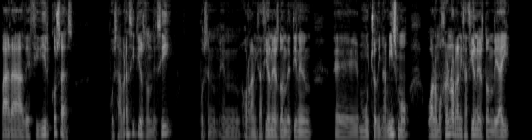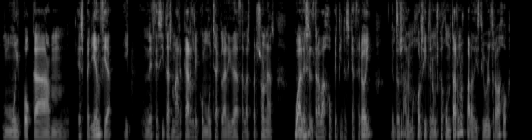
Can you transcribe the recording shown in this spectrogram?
para decidir cosas? Pues habrá sitios donde sí, pues en, organizaciones donde tienen eh, mucho dinamismo, o a lo mejor en organizaciones donde hay muy poca mm, experiencia y necesitas marcarle con mucha claridad a las personas cuál es el trabajo que tienes que hacer hoy. Entonces, a lo mejor sí tenemos que juntarnos para distribuir el trabajo.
